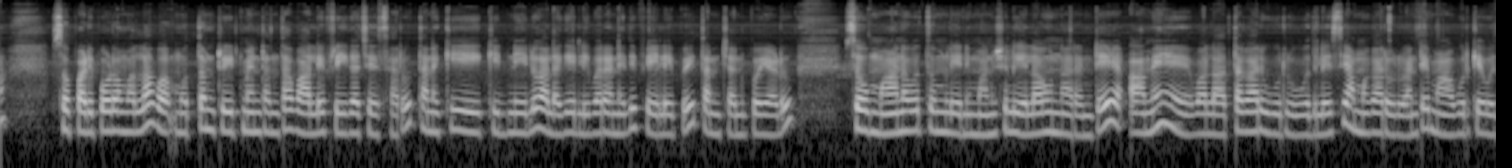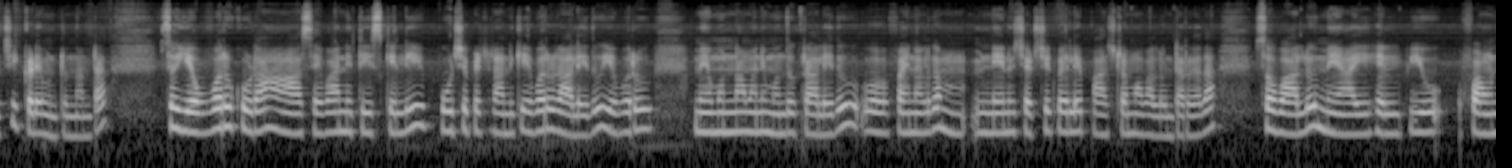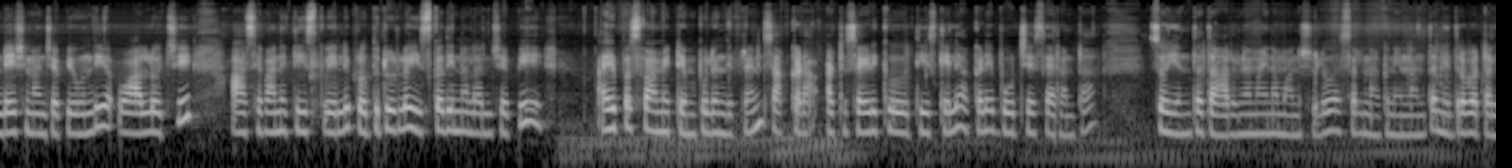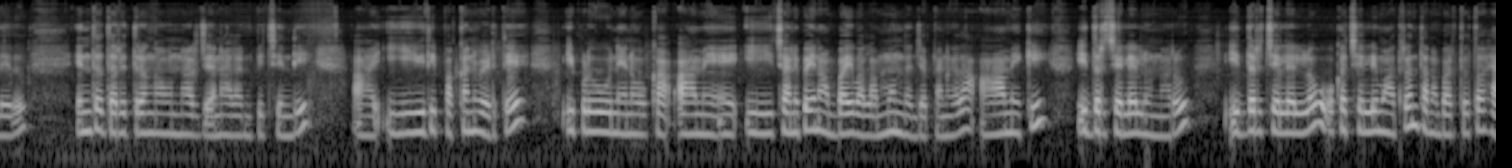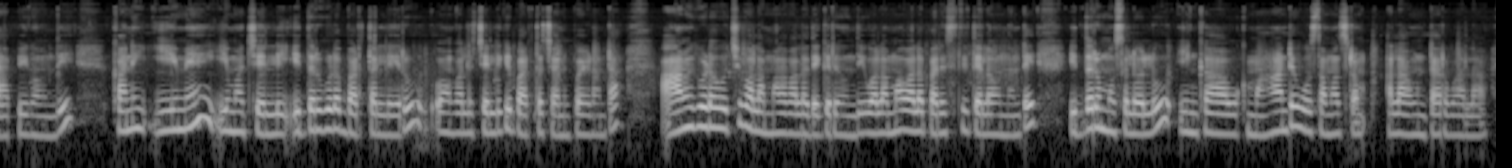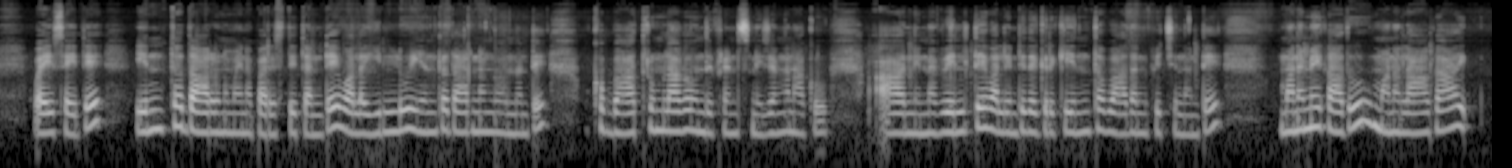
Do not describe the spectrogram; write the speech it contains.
సో పడిపోవడం వల్ల మొత్తం ట్రీట్మెంట్ అంతా వాళ్ళే ఫ్రీగా చేశారు. తనకి కిడ్నీలు అలాగే లివర్ అనేది ఫెయిల్ అయిపోయి తను చనిపోయాడు. సో మానవత్వం లేని మనుషులు ఎలా ఉన్నారంటే ఆమె వాళ్ళ అత్తగారి ఊరు వదిలేసి అమ్మగారు ఊరు అంటే మా ఊరికే వచ్చి ఇక్కడే ఉంటుందంట. సో ఎవ్వరు కూడా ఆ శవాన్ని తీసుకెళ్ళి పూడ్చిపెట్టడానికి ఎవరు రాలేదు. ఎవరు మేమున్నామని ముందుకు రాలేదు. ఫైనల్గా నేను చర్చికి వెళ్ళే పాస్టర్మ వాళ్ళు ఉంటారు కదా. సో వాళ్ళు may I help you foundation అని చెప్పి ఉంది. వాళ్ళు వచ్చి ఆ శవాన్ని తీసుకువెళ్ళి ప్రొద్దుటూరులో ఇసుక దినాలని చెప్పి అయ్యప్ప స్వామి టెంపుల్ ఉంది ఫ్రెండ్స్. అక్కడ అటు సైడ్కు తీసుకెళ్ళి అక్కడే బూట్ చేశారంట. సో ఎంత దారుణమైన మనుషులు. అసలు నాకు నిన్నంతా నిద్ర పట్టలేదు ఎంత దరిద్రంగా ఉన్నారు జనాలు అనిపించింది ఇది పక్కన పెడితే ఇప్పుడు నేను ఒక ఆమె ఈ చనిపోయిన అబ్బాయి వాళ్ళ అమ్మ ఉందని చెప్పాను కదా ఆమెకి ఇద్దరు చెల్లెళ్ళు ఉన్నారు. ఇద్దరు చెల్లెల్లో ఒక చెల్లి మాత్రం తన భర్తతో హ్యాపీగా ఉంది. కానీ ఈమె ఈమె చెల్లి ఇద్దరు కూడా భర్తలు లేరు. వాళ్ళ చెల్లికి భర్త చనిపోయాడంట. ఆమె కూడా వచ్చి వాళ్ళ అమ్మ వాళ్ళ దగ్గరే ఉంది. వాళ్ళ అమ్మ వాళ్ళ పరిస్థితి ఎలా ఉందంటే ఇద్దరు ముసలోళ్ళు ఇంకా ఒక మహా అంటే ఓ సంవత్సరం అలా ఉంటారు వాళ్ళ వయసు అయితే. ఎంత దారుణమైన పరిస్థితి అంటే వాళ్ళ ఇల్లు ఎంత దారుణంగా ఉందంటే ఒక బాత్రూమ్ లాగా ఉంది ఫ్రెండ్స్ నిజంగా నాకు నిన్న వెళ్తే వాళ్ళ ఇంటి దగ్గరికి ఎంత బాధ అనిపించిందంటే మనమే కాదు మనలాగా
